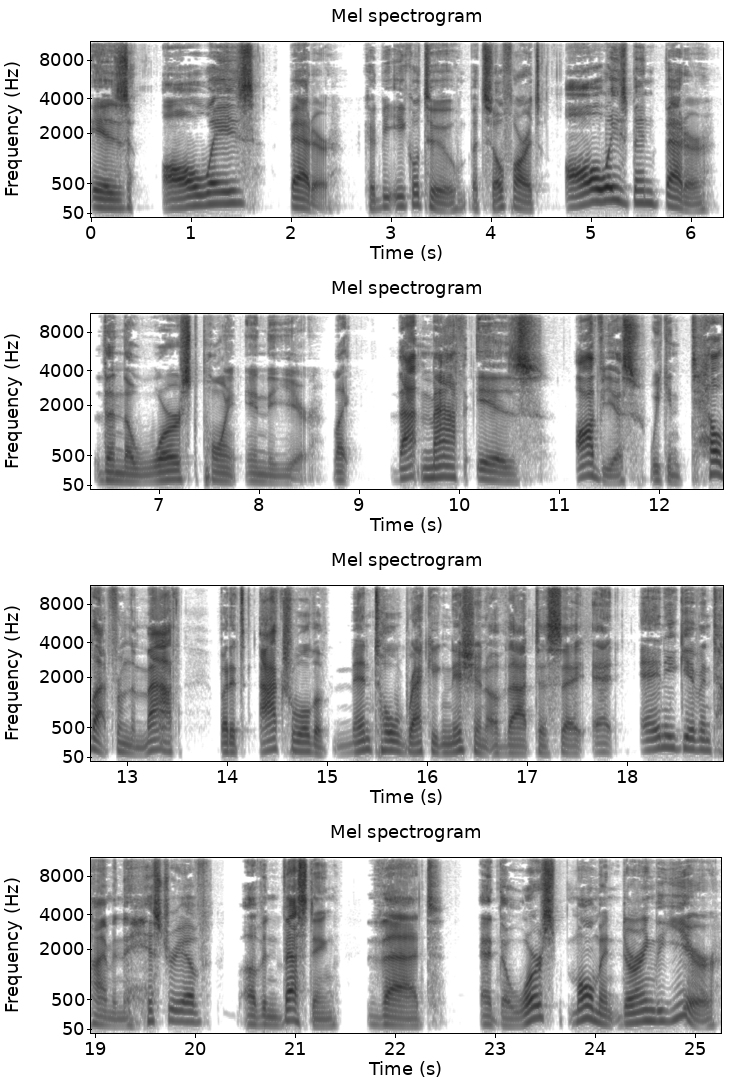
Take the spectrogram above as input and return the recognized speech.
is always better, could be equal to, but so far it's always been better than the worst point in the year. Like that math is obvious. We can tell that from the math, but it's actual the mental recognition of that to say at any given time in the history of of investing that at the worst moment during the year,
